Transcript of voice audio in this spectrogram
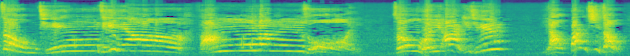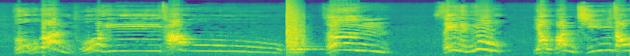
纵情家方万岁，纵为爱情要搬起走。不敢退朝，臣谁能用？要办七朝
